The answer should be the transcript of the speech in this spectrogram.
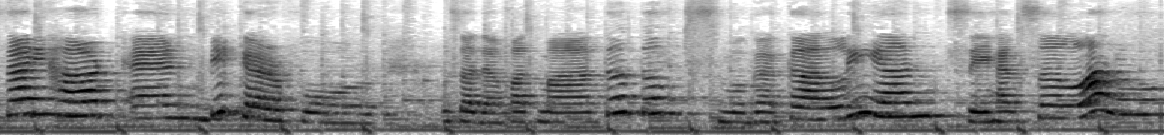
Study hard and be careful. Ustazah Fatma tutup. Semoga kalian sehat selalu.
